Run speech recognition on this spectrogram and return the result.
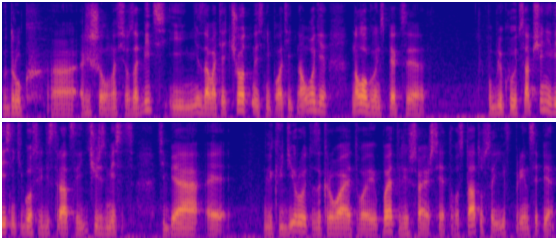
вдруг э, решил на все забить и не сдавать отчетность, не платить налоги, налоговая инспекция публикует сообщение в Вестнике госрегистрации и через месяц тебя э, ликвидирует, закрывает твое ИП, ты лишаешься этого статуса и, в принципе,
